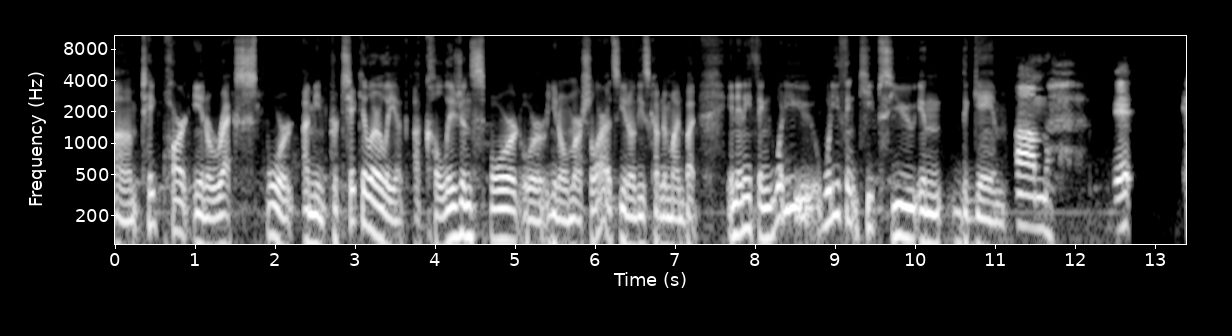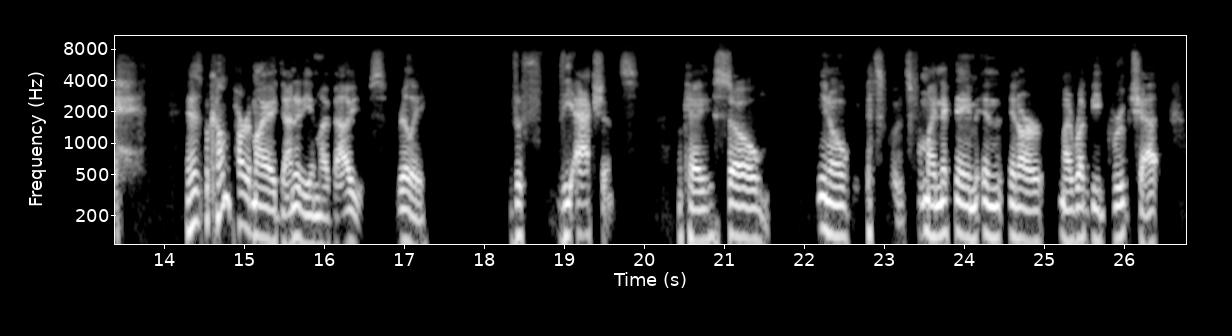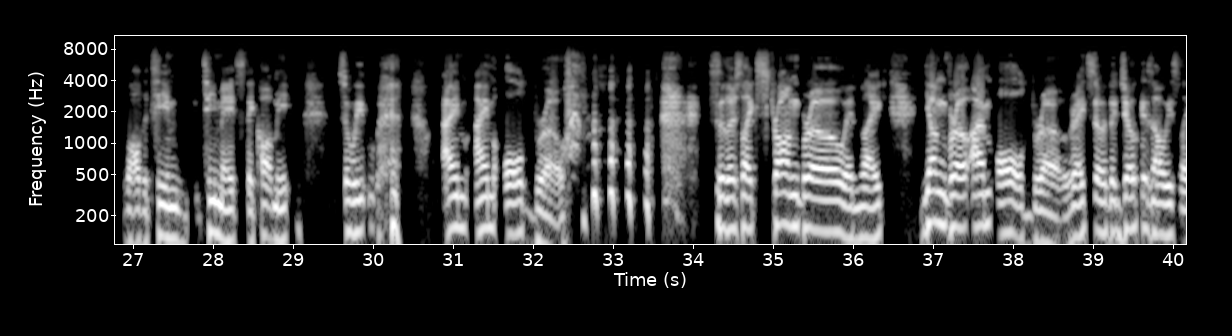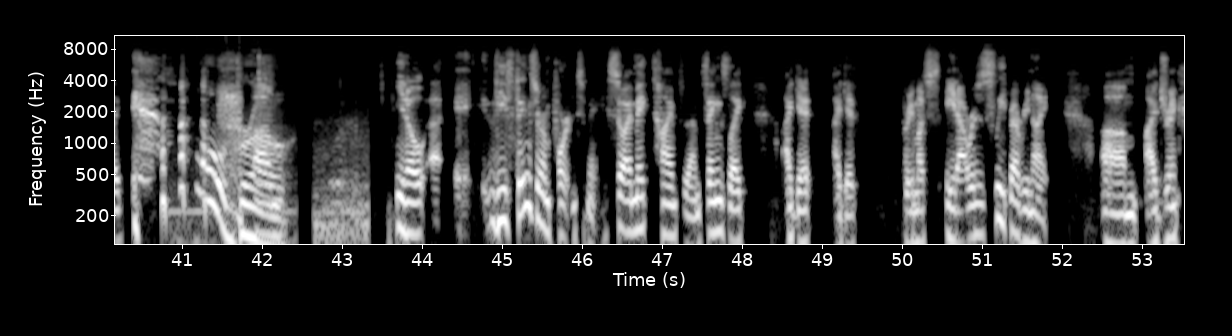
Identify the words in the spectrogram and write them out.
um, take part in a rec sport, I mean, particularly a, a, collision sport or you know martial arts, you know these come to mind. But in anything, what do you what do you think keeps you in the game? Um, it it has become part of my identity and my values. Really, the the actions. Okay, so you know it's it's my nickname in in our my rugby group chat with all the team teammates. They call me so we, I'm I'm old bro. so there's like strong bro and like young bro. I'm old bro, right? So the joke is always like old bro. Um, you know, uh, these things are important to me, so I make time for them. Things like I get I get pretty much eight hours of sleep every night. Um, I drink,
